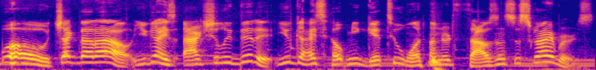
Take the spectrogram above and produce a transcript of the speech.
Whoa, check that out. You guys actually did it. You guys helped me get to 100,000 subscribers.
